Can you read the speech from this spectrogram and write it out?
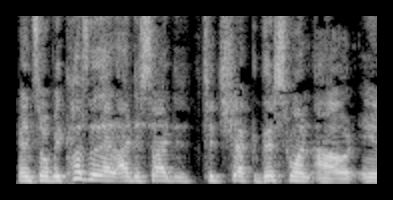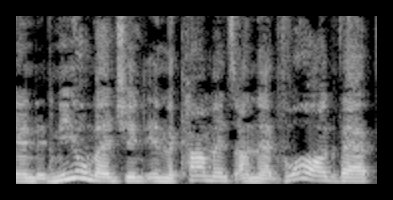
And so because of that, I decided to check this one out. And Neil mentioned in the comments on that vlog that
